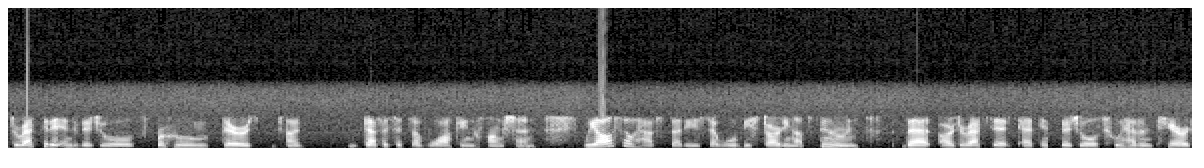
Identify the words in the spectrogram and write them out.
directed at individuals for whom there's uh, deficits of walking function. We also have studies that will be starting up soon that are directed at individuals who have impaired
